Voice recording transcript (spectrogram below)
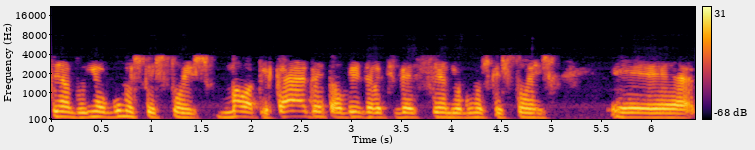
sendo em algumas questões mal aplicada, talvez ela tivesse sendo em algumas questões é,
